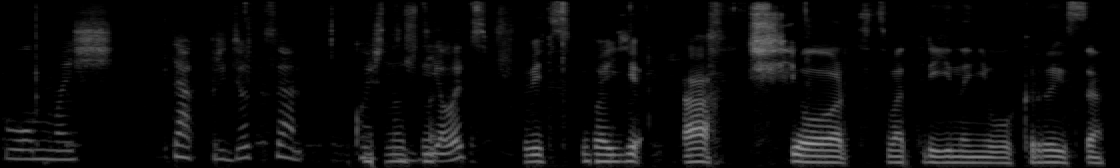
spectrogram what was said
помощь. Так, придется кое-что Нужно- сделать. Ведь бое... Ах, черт, смотри на него, крыса.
